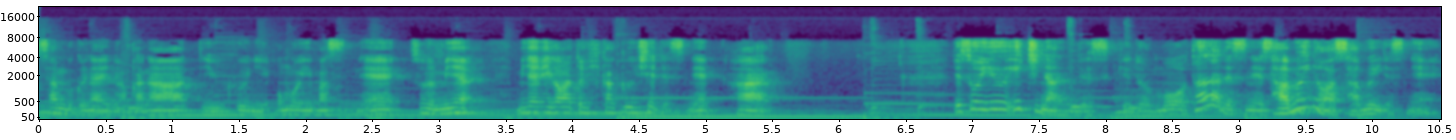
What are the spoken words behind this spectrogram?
寒くないのかなっていうふうに思いますね。その南側と比較してですね。はい。でそういう位置なんですけどもただですね寒いのは寒いですね。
